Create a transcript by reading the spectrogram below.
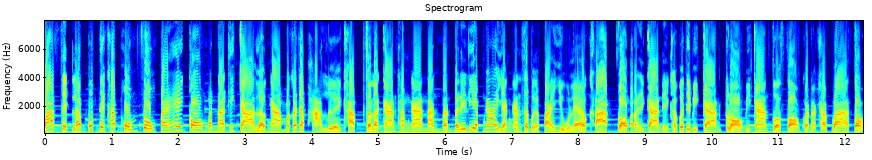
วาดเสร็จแล้วปุ๊บเนี่ยครับผมส่งไปให้กองบรรณาธิการแล้วงานมันก็จะผ่านเลยครับสำหรับการทำงานนั้นมันไม่ได้เรียบง่ายอย่างนั้นเสมอไปอยู่แล้วครับ กองบรรณาธิการเนี่ยเขาก็จะมีการกรองมีการตรวจสอบก่อนนะครับ ว่าต้อง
